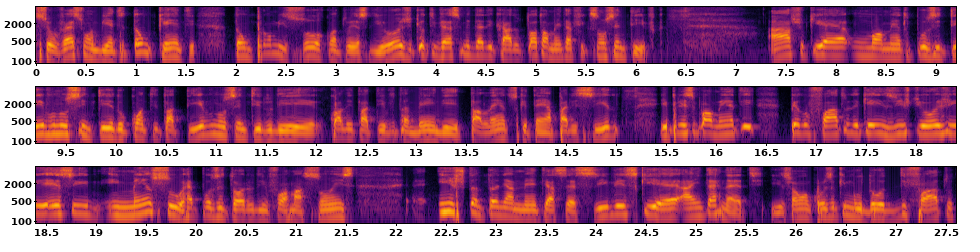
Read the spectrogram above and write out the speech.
se houvesse um ambiente tão quente, tão promissor quanto esse de hoje, que eu tivesse me dedicado totalmente à ficção científica. Acho que é um momento positivo no sentido quantitativo, no sentido de qualitativo também, de talentos que têm aparecido, e principalmente pelo fato de que existe hoje esse imenso repositório de informações instantaneamente acessíveis, que é a internet. Isso é uma coisa que mudou de fato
